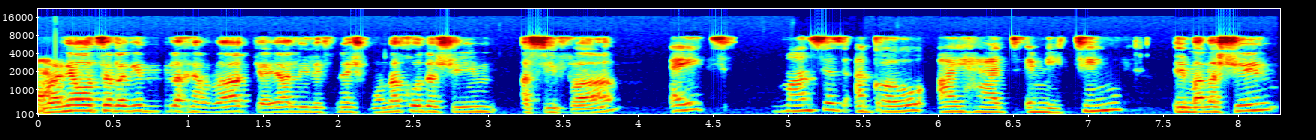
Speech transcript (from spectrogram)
ואני רוצה להגיד לכם רק, כי היה לי לפני שמונה חודשים אסיפה eight months ago I had a meeting עם אנשים מ-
